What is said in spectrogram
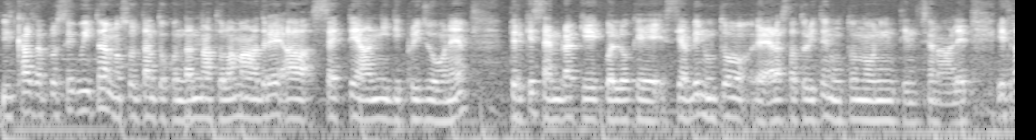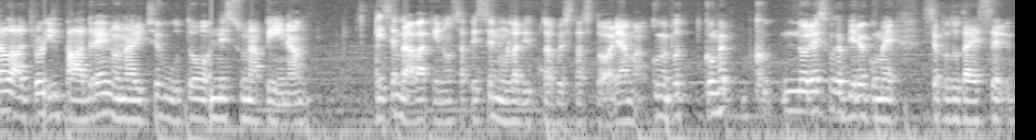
Il caso è proseguito e hanno soltanto condannato la madre a 7 anni di prigione perché sembra che quello che sia avvenuto era stato ritenuto non intenzionale. E tra l'altro il padre non ha ricevuto nessuna pena e sembrava che non sapesse nulla di tutta questa storia ma come, come non riesco a capire come sia potuta essere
